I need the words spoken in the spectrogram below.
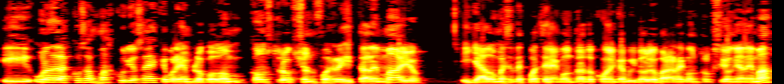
Y una de las cosas más curiosas es que, por ejemplo, Codom Construction fue registrada en mayo y ya dos meses después tenía contratos con el Capitolio para reconstrucción y además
